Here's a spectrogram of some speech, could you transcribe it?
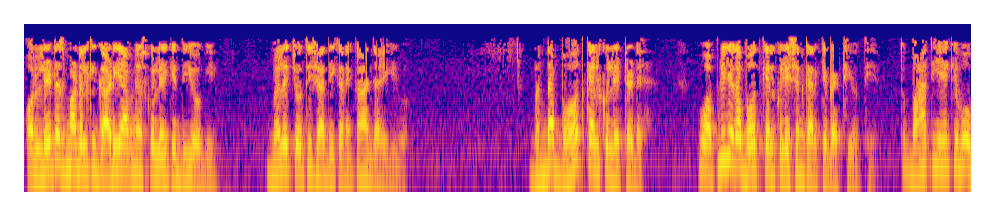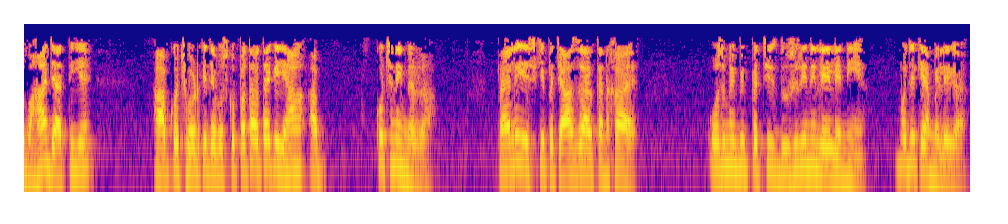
اور لیٹسٹ ماڈل کی گاڑی آپ نے اس کو لے کے دی ہوگی۔ بھلے چوتھی شادی کریں، کہاں جائے گی وہ؟ بندہ بہت کیلکولیٹڈ ہے۔ وہ اپنی جگہ بہت کیلکولیشن کر کے بیٹھی ہوتی ہے۔ تو بات یہ ہے کہ وہ وہاں جاتی ہے۔ آپ کو چھوڑ کے جب اس کو پتا ہوتا ہے کہ یہاں اب کچھ نہیں مل رہا۔ پہلے اس کی پچاس ہزار تنخواہ ہے۔ اس میں بھی پچیس دوسری نہیں لے لینی ہے۔ مجھے کیا ملے گا؟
